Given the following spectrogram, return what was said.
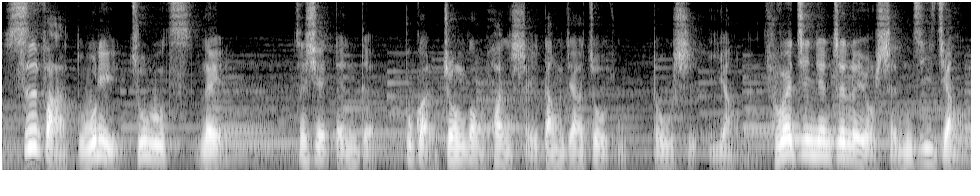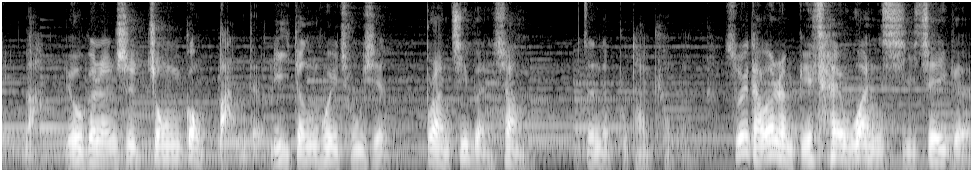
司法独立，诸如此类。这些等等，不管中共换谁当家做主，都是一样的。除非今天真的有神机降临啦，有个人是中共版的李登辉出现，不然基本上真的不太可能。所以台湾人别再惋惜这个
